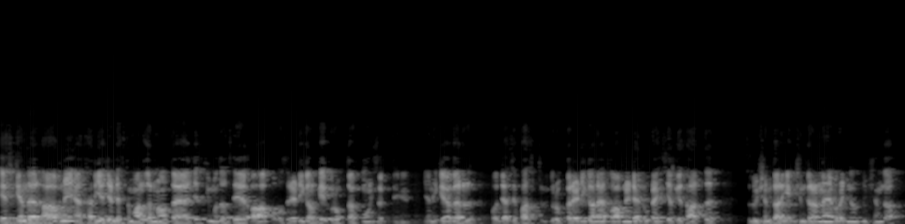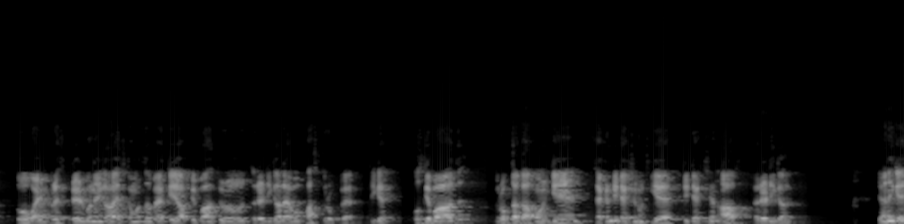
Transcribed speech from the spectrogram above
اس کے اندر آپ نے ایسا ریجنٹ استعمال کرنا ہوتا ہے جس کی مدد سے آپ اس ریڈیکل کے گروپ تک پہنچ سکتے ہیں۔ یعنی کہ اگر جیسے فرسٹ گروپ کا ریڈیکل ہے تو آپ نے ڈیلوٹائسیل کے ساتھ سلوشن کا ریئیکشن کرانا ہے اوریجنل سلوشن کا۔ تو وائٹ پریسپٹیٹ بنے گا اس کا مطلب ہے کہ آپ کے پاس جو ریڈیکل ہے وہ فرسٹ گروپ ہے، ٹھیک ہے؟ اس کے بعد گروپ تک آپ پہنچ گئے ہیں سیکنڈ ڈیٹیکشن ہوتی ہے ڈیٹیکشن آف ریڈیکل یعنی کہ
